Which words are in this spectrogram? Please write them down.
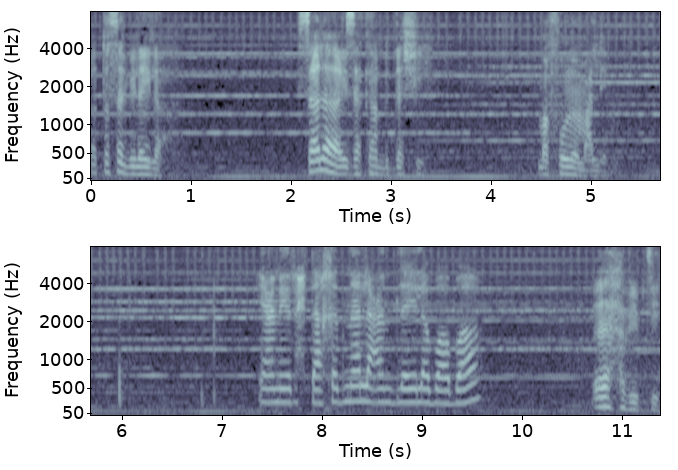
اتصل بليلى سألها إذا كان بدها شيء مفهوم معلم يعني رح تاخدنا لعند ليلى بابا؟ إيه حبيبتي؟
